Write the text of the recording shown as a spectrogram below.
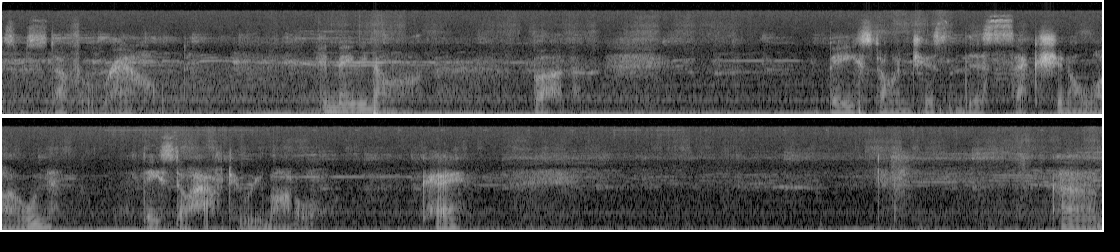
some stuff around. And maybe not, but based on just this section alone, they still have to remodel. Okay? Um,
